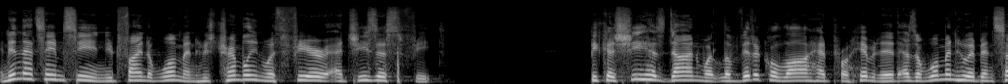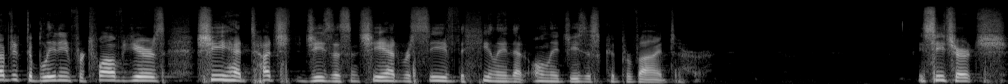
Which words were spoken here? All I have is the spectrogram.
And in that same scene, you'd find a woman who's trembling with fear at Jesus' feet because she has done what Levitical law had prohibited. As a woman who had been subject to bleeding for 12 years, she had touched Jesus and she had received the healing that only Jesus could provide to her. You see, church,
